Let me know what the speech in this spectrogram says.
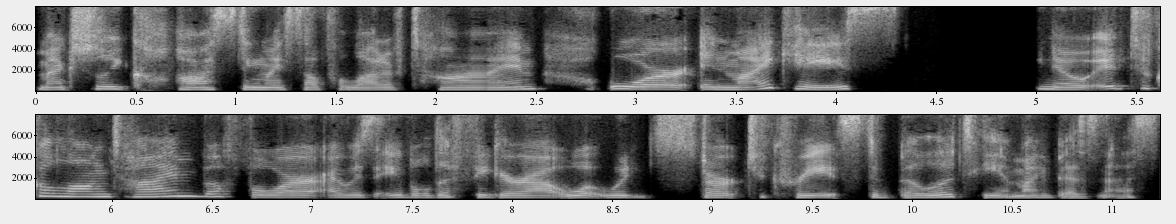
I'm actually costing myself a lot of time. Or in my case, you know, it took a long time before I was able to figure out what would start to create stability in my business.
